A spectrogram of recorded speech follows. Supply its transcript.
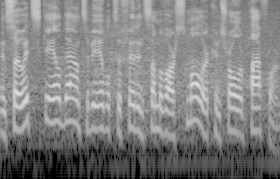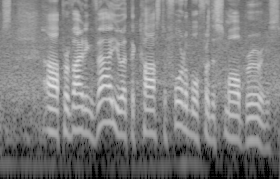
And so it scaled down to be able to fit in some of our smaller controller platforms, uh, providing value at the cost affordable for the small breweries.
